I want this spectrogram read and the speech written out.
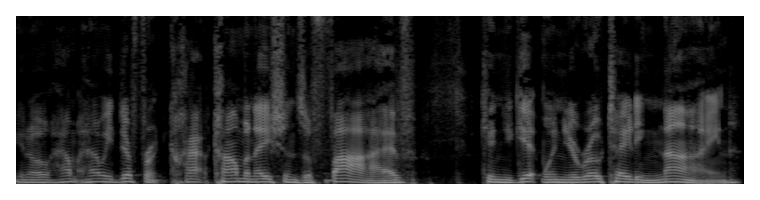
You know, how how many different combinations of five can you get when you're rotating nine?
